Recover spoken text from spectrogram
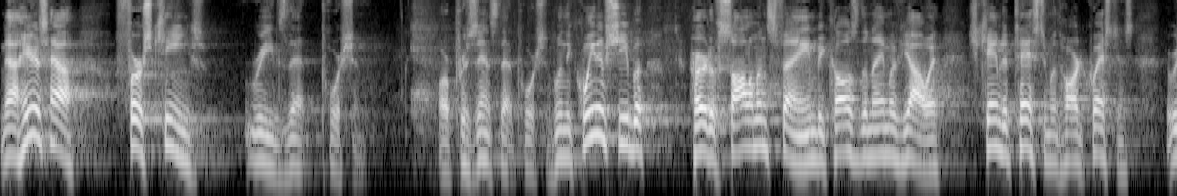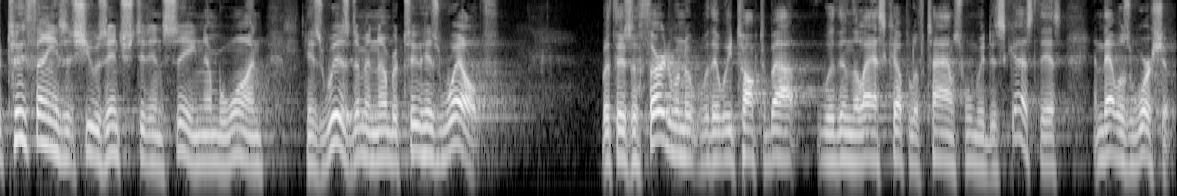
Now here's how First Kings reads that portion or presents that portion. When the Queen of Sheba heard of Solomon's fame because of the name of Yahweh, she came to test him with hard questions. There were two things that she was interested in seeing number one, his wisdom, and number two, his wealth. But there's a third one that we talked about within the last couple of times when we discussed this, and that was worship.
